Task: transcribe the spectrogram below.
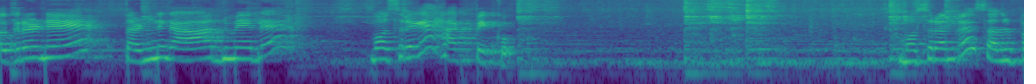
ಒಗ್ಗರಣೆ ತಣ್ಣಗಾದ್ಮೇಲೆ ಮೊಸರಿಗೆ ಹಾಕಬೇಕು. ಮೊಸರು ಅಂದರೆ ಸ್ವಲ್ಪ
